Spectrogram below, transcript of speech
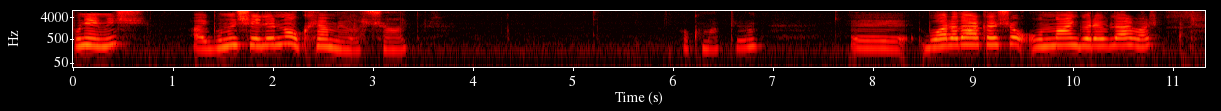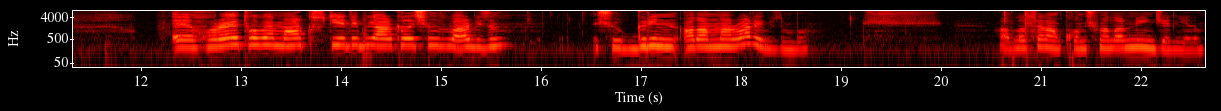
Bu neymiş? Ay bunun şeylerini okuyamıyoruz şu an. Okumak diyorum. Ee, bu arada arkadaşlar online görevler var. Ee, Horeto ve Marcus diye de bir arkadaşımız var bizim. Şu green adamlar var ya bizim bu. Şşş. Abla selam konuşmalarını inceleyelim.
